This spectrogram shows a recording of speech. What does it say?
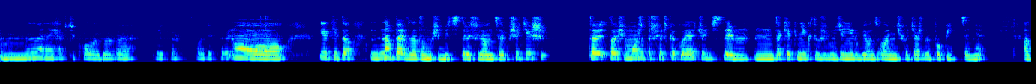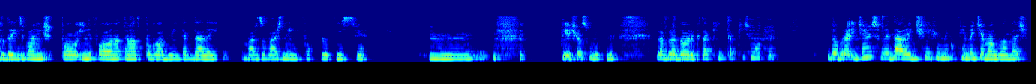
Mm, I have to call above paper for the. O, jakie to, na pewno to musi być stresujące. Przecież to, to się może troszeczkę kojarzyć z tym, mm, tak jak niektórzy ludzie nie lubią dzwonić chociażby po pizzę, nie? A tutaj dzwonisz po info na temat pogody i tak dalej. Bardzo ważne info w lotnictwie. Mm, piesio smutny. Labladoryk taki, taki smutny. Dobra, idziemy sobie dalej. Dzisiaj filmików nie będziemy oglądać.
